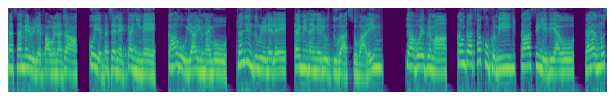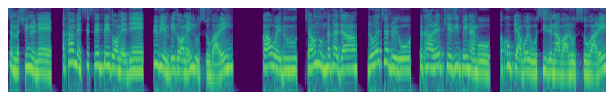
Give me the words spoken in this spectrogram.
ကန်ဆယ်မဲတွေလည်းပါဝင်တာကြောင့်ကိုယ့်ရဲ့ဘတ်ဂျက်နဲ့ကိုက်ညီမဲ့ကားကိုရယူနိုင်ဖို့ ကျွမ်းကျင်သူတွေနဲ့လည်းတိုင်ပင်နိုင်တယ်လို့သူကဆိုပါတယ်။ပြပွဲအတွင်းမှာကောင်တာ6ခုဖွင့်ပြီးကားအစီရတရားကို diagnosis machine တွေနဲ့အခမဲ့စစ်ဆေးပေးသွားမယ်အပြင်ပြုပြင်ပေးသွားမယ်လို့ဆိုပါတယ်။ကားဝယ်သူရောင်းသူနှစ်ဖက်ကြားလိုအပ်ချက်တွေကိုတခါတည်းဖြည့်ဆည်းပေးနိုင်ဖို့အခုပြပွဲကိုစီစဉ်တာပါလို့ဆိုပါတယ်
